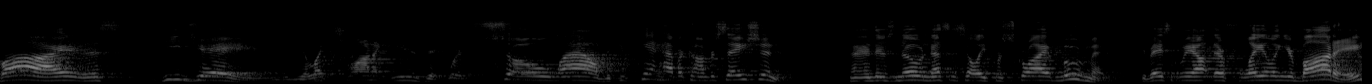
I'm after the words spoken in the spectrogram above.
by this DJ and the electronic music where it's so loud that you can't have a conversation. And there's no necessarily prescribed movement. You're basically out there flailing your body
